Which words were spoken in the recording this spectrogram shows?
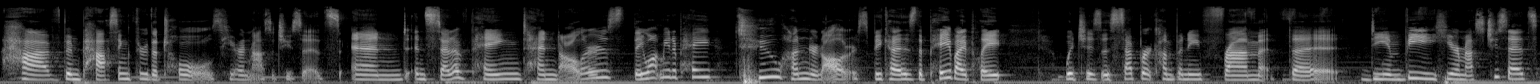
have been passing through the tolls here in Massachusetts, and instead of paying $10, they want me to pay $200 because the pay by plate, which is a separate company from the DMV here in Massachusetts,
